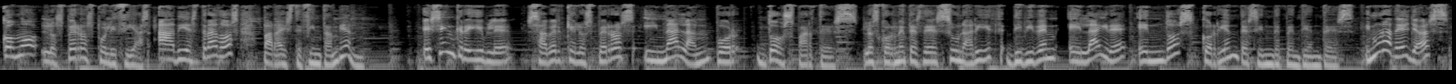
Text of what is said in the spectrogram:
como los perros policías, adiestrados para este fin también. Es increíble saber que los perros inhalan por dos partes. Los cornetes de su nariz dividen el aire en dos corrientes independientes. En una de ellas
